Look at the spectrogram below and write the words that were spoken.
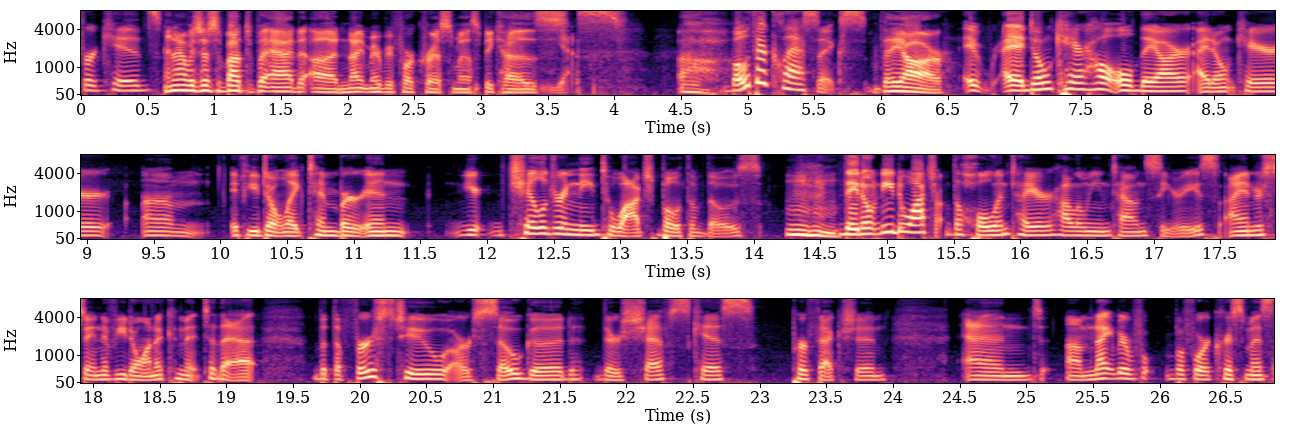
for kids. And I was just about to add uh, Nightmare Before Christmas because Yes. Both are classics. they are. it, I don't care how old they are. I don't care um, if you don't like Tim Burton. Your children need to watch both of those. Mm-hmm. They don't need to watch the whole entire Halloween Town series. I understand if you don't want to commit to that, but the first two are so good. They're Chef's Kiss perfection. And um, Nightmare Before Christmas,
